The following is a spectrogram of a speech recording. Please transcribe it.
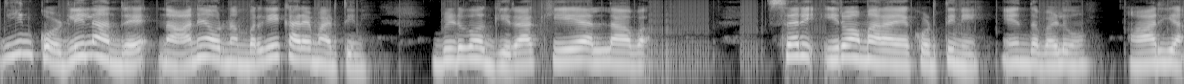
ನೀನು ಕೊಡಲಿಲ್ಲ ಅಂದರೆ ನಾನೇ ಅವ್ರ ನಂಬರ್ಗೆ ಕರೆ ಮಾಡ್ತೀನಿ. ಬಿಡುವ ಗಿರಾಕಿಯೇ ಅಲ್ಲ ಅವ. ಸರಿ, ಇರೋ ಮರಾಯ ಕೊಡ್ತೀನಿ ಎಂದವಳು ಆರ್ಯ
